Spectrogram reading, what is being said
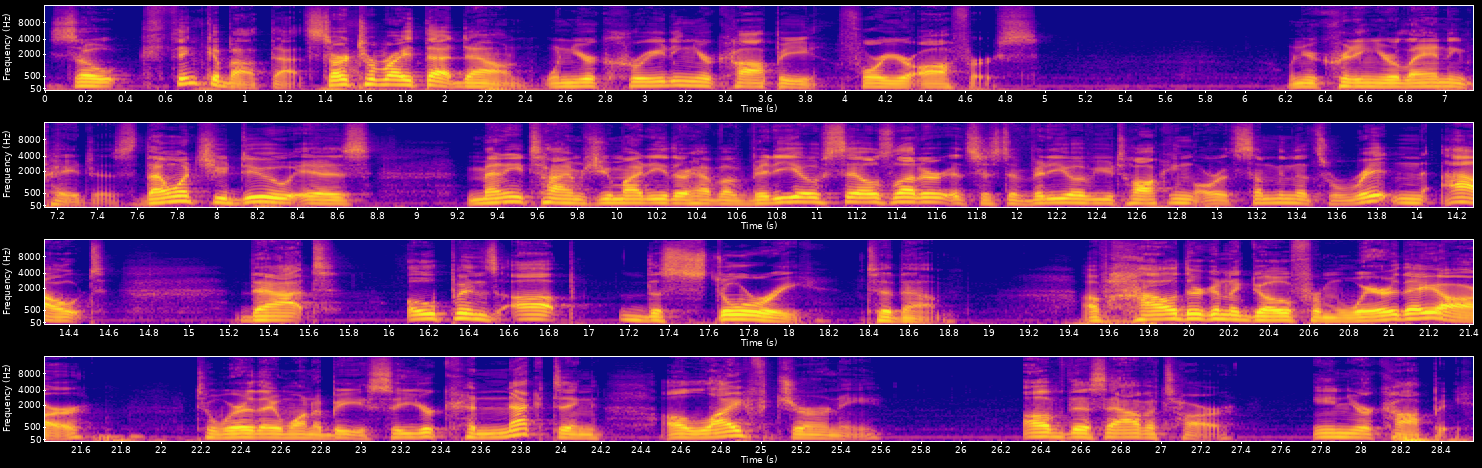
So think about that. Start to write that down when you're creating your copy for your offers, when you're creating your landing pages. Then what you do is many times you might either have a video sales letter, it's just a video of you talking, or it's something that's written out that opens up the story to them of how they're going to go from where they are to where they want to be. So you're connecting a life journey of this avatar in your copy.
